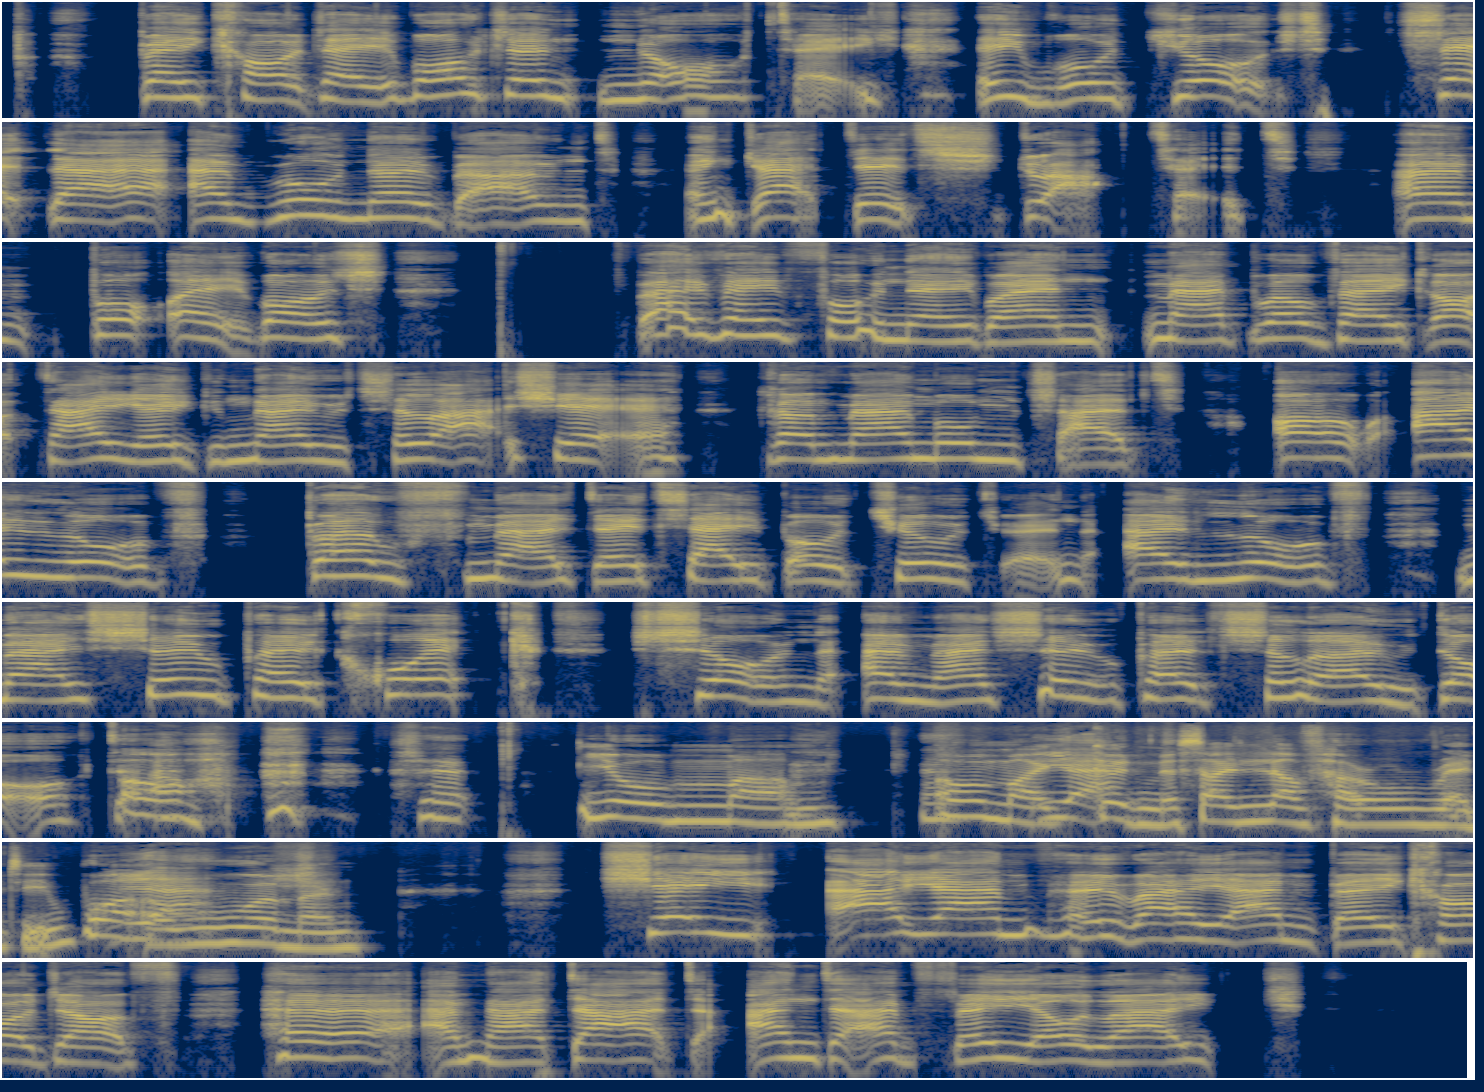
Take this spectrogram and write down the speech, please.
because he wasn't naughty. He would just sit there and run around and get distracted. Um, but it was very funny when my brother got diagnosed last year because my mum said, Oh, I love both my disabled children. I love my super quick son and my super slow daughter. Oh, your mum. Uh, oh my Yeah. goodness, I love her already. What Yeah. a woman. She, I am who I am because of and my dad, and I feel like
